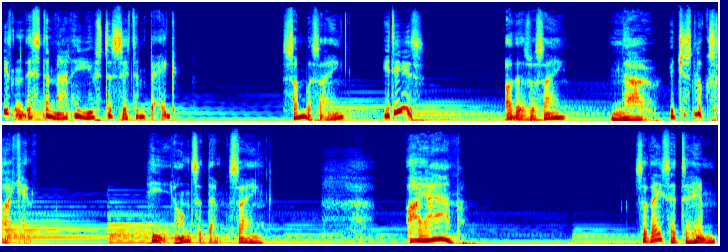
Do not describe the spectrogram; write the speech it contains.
Isn't this the man who used to sit and beg? Some were saying, It is. Others were saying, No, it just looks like him. He answered them, saying, I am. So they said to him,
